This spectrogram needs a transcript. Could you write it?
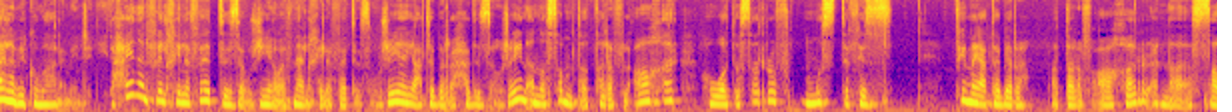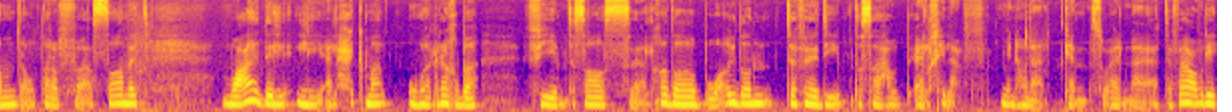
أهلا بكم معنا من جديد. أحيانا في الخلافات الزوجية وأثناء الخلافات الزوجية يعتبر أحد الزوجين أن صمت الطرف الآخر هو تصرف مستفز فيما يعتبره الطرف آخر أن الصمت أو الطرف الصامت معادل للحكمة والرغبة في امتصاص الغضب وأيضا تفادي تصاعد الخلاف. من هنا كان سؤالنا التفاعلي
